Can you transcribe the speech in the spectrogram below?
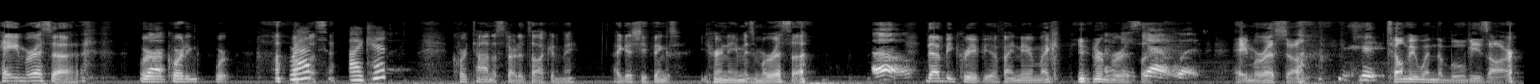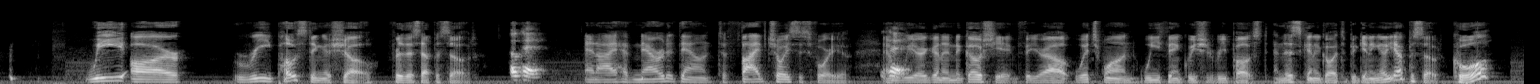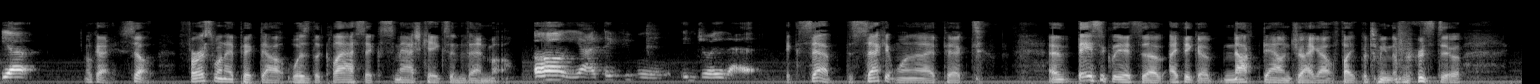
Hey, Marissa. We're What? recording. We're Rats, I can't. Cortana started talking to me. I guess she thinks her name is Marissa. Oh. That'd be creepy if I named my computer I mean, Marissa. yeah, it would. Hey, Marissa. Tell me when the movies are. We are reposting a show for this episode. okay. And I have narrowed it down to five choices for you. Okay. And we are going to negotiate and figure out which one we think we should repost. And this is going to go at the beginning of the episode. Cool? Yeah. Okay, so first one I picked out was the classic Smash Cakes and Venmo. Oh, yeah, I think people enjoy that. Except the second one that I picked, and basically it's a, I think a knockdown, drag out fight between the first two.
